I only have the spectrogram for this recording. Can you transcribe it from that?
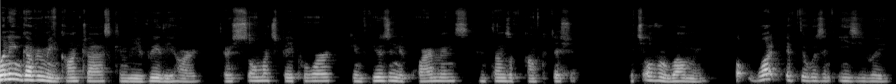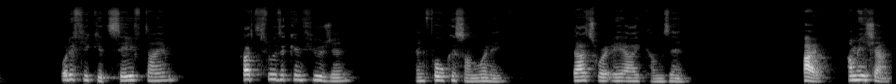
Winning government contracts can be really hard. There's so much paperwork, confusing requirements, and tons of competition. It's overwhelming. But what if there was an easy way? What if you could save time, cut through the confusion, and focus on winning? That's where AI comes in. Hi, I'm Hisham,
